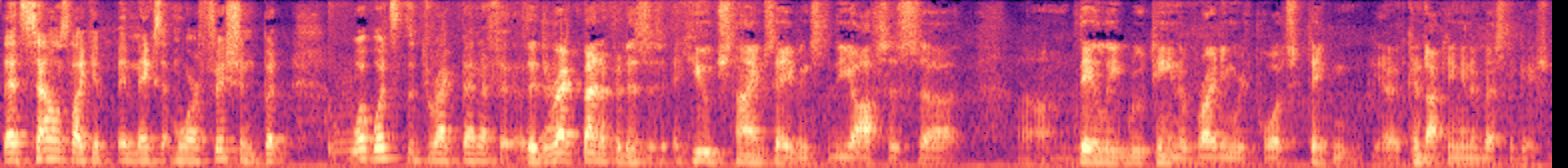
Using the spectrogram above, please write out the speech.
that sounds like it, it makes it more efficient. But what, what's the direct benefit? the direct benefit is a, huge time savings to the officer's uh, um, daily routine of writing reports, taking, uh, conducting an investigation.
